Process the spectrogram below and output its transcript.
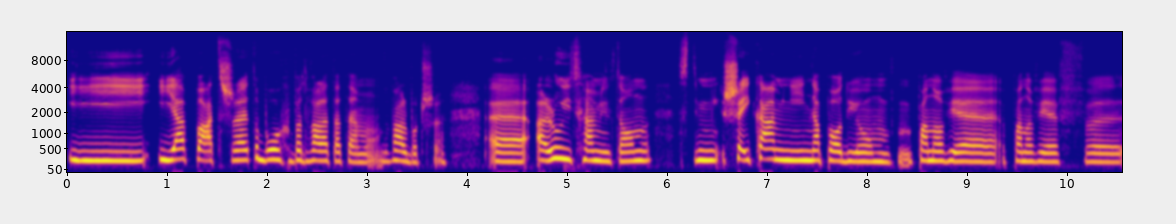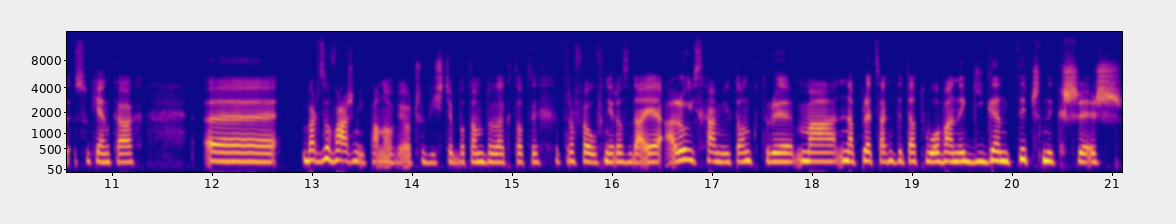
I, I ja patrzę, to było chyba dwa lata temu, dwa albo trzy, e, a Lewis Hamilton z tymi szejkami na podium, panowie, panowie w sukienkach, e, bardzo ważni panowie oczywiście, bo tam byle kto tych trofeów nie rozdaje, a Lewis Hamilton, który ma na plecach wytatuowany gigantyczny krzyż,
